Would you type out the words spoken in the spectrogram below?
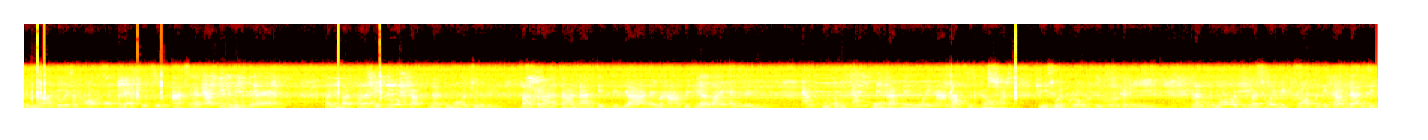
ขึ้นมาโดยเฉพาะของแผนกสืบสวนอาชญากรรมที่รุนแรงปฏิบัติภารกิจร่วมกับนาซูโมจุนศาสตราจารย์ด้านจิตวิทยาในมหาวิทยาลัยแห่งหนึ่ง ทั้งคู่ต้องจับคู่กันในหน่วยงานลับสุดยอด ที่ช่วยกรมสืบสวนคดีนาคุโมที่มาช่วยวิเคราะห์พฤติกรรมด้านจิต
